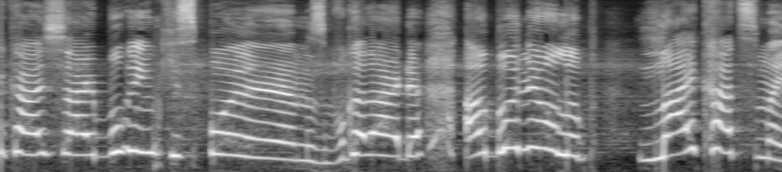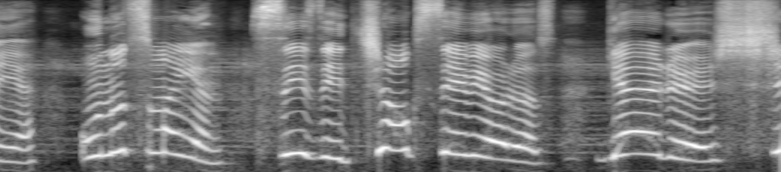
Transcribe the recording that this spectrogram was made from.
arkadaşlar bugünkü spoilerlarımız bu kadardı. Abone olup like atmayı unutmayın. Sizi çok seviyoruz. Görüşürüz.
